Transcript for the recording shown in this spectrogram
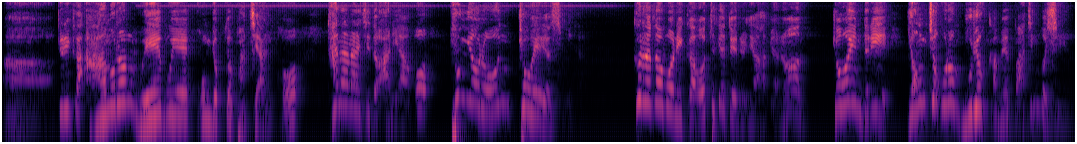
아, 그러니까 아무런 외부의 공격도 받지 않고 가난하지도 아니하고 풍요로운 교회였습니다. 그러다 보니까 어떻게 되느냐 하면은 교회인들이 영적으로 무력감에 빠진 것이에요.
